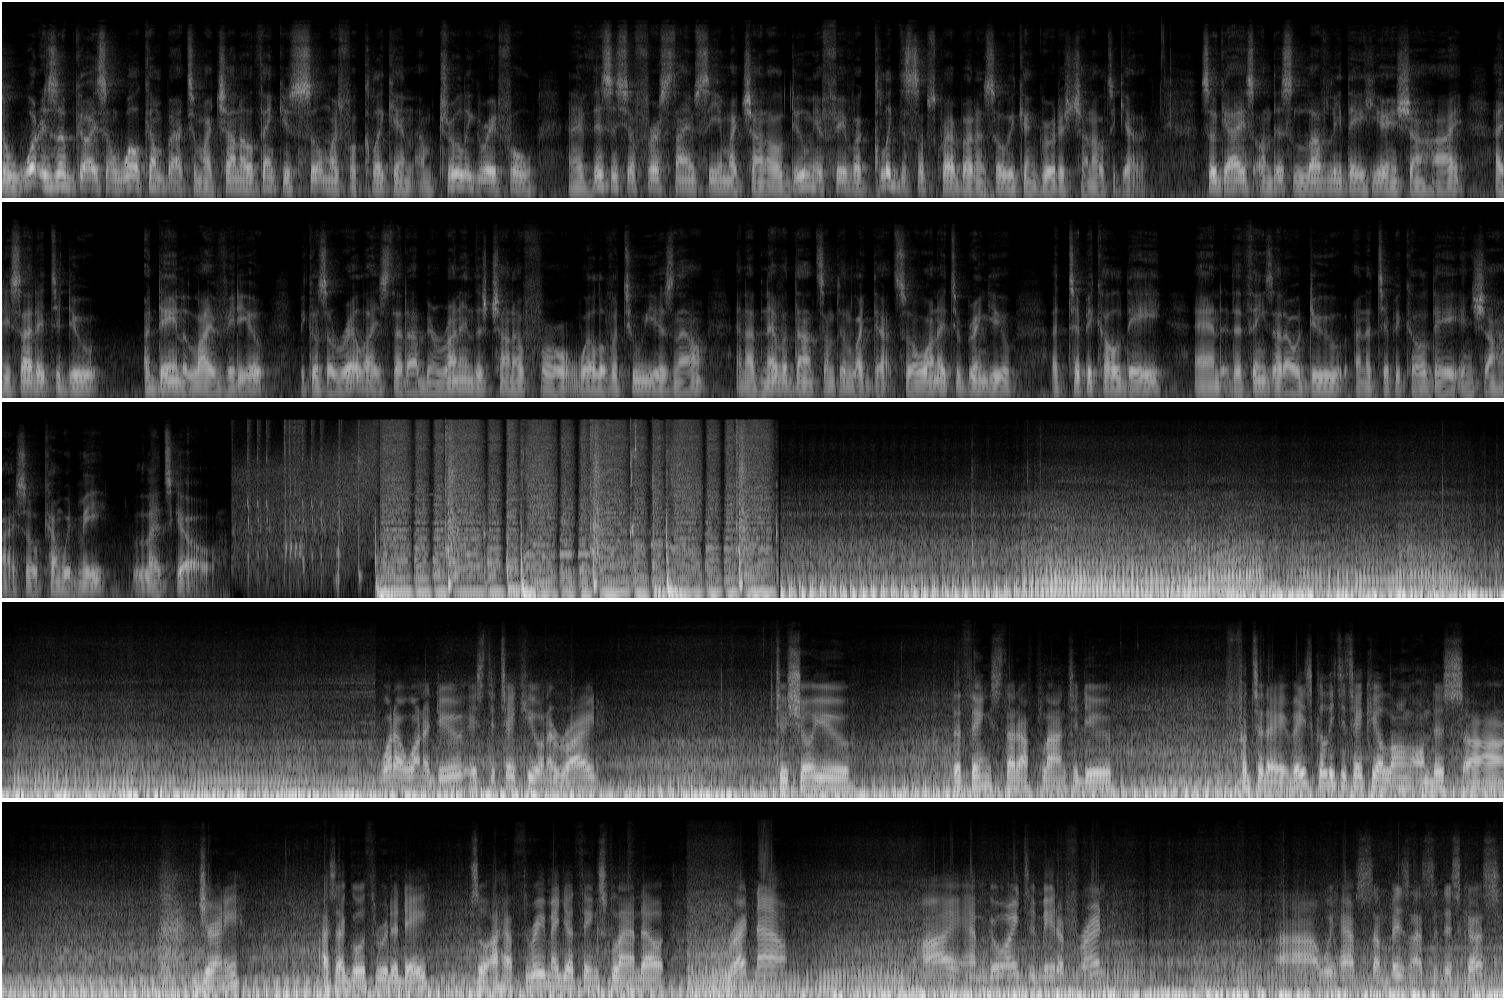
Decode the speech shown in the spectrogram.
So what is up guys and welcome back to my channel. Thank you so much for clicking. I'm truly grateful. And if this is your first time seeing my channel, do me a favor, click the subscribe button so we can grow this channel together. So guys, on this lovely day here in Shanghai, I decided to do a day in the life video because I realized that I've been running this channel for well over two years now and I'd never done something like that. So I wanted to bring you a typical day and the things that I'll do on a typical day in Shanghai. So come with me, let's go. What I want to do is to take you on a ride to show you the things that I've planned to do for today. Basically to take you along on this uh, journey as I go through the day. So I have three major things planned out. Right now I am going to meet a friend. Uh, we have some business to discuss.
